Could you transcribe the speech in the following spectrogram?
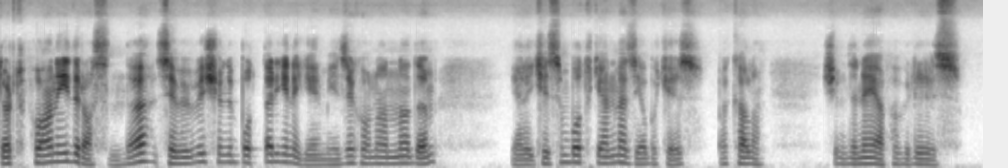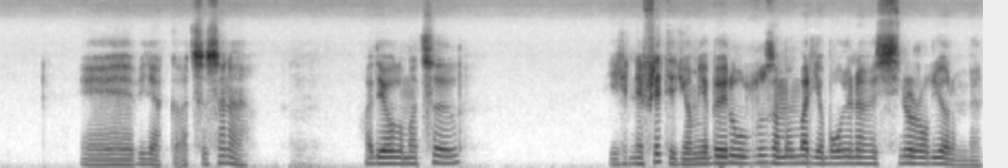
4 puan iyidir aslında. Sebebi şimdi botlar yine gelmeyecek onu anladım. Yani kesin bot gelmez ya bu kez. Bakalım. Şimdi ne yapabiliriz? Ee, bir dakika açılsana. Hadi oğlum atıl. Ya Nefret ediyorum ya böyle olduğu zaman var ya bu oyuna sinir oluyorum ben.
